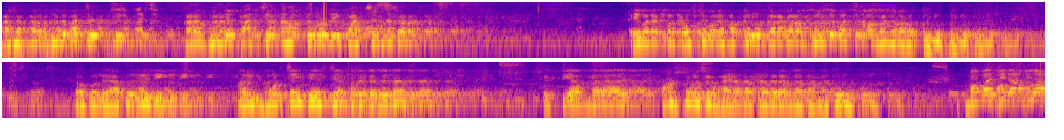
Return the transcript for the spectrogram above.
ভাষা কারা বুঝতে পারছেন? কারা বুঝতে পারছেন না হাত তুলুন এই পাচ্ছেন না কারা? এবার একবার কষ্ট করে হাত তুলুন, কারা কারা বুঝতে পারছেন না ভাষাটা হাত তুলো তুলো তুলো। সকলে, এত রেডি আমি ভোট চাইতে এসেছি আপনাদের কাছে, না? সত্যি, আপনারা পাঁচশো বছর হায়াত আপনাদের আল্লাহ দানা করুক। বাবাজিরা আল্লাহ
